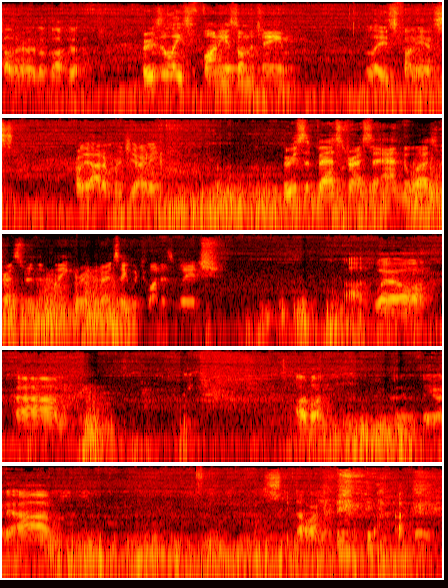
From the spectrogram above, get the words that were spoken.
doesn't really look like it. Who's the least funniest on the team? Lee's funniest. Probably Adam Brigioni. Who's the best dresser and the worst dresser in the playing group? I don't say which one is which. Uh, well, um, I'd one. Couldn't think on it. Um, skip that one.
